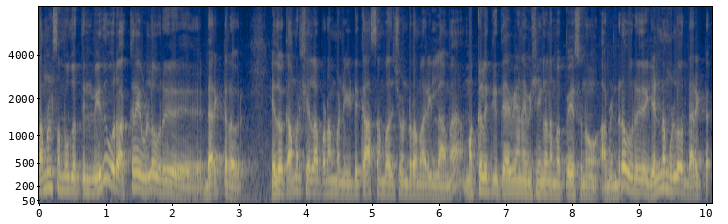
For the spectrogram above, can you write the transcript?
தமிழ் சமூகத்தின் மீது ஒரு அக்கறை உள்ள ஒரு டைரக்டர் அவர். ஏதோ கமர்ஷியலாக படம் பண்ணிக்கிட்டு காசு சம்பாதிச்சோன்ற மாதிரி இல்லாமல் மக்களுக்கு தேவையான விஷயங்களை நம்ம பேசணும் அப்படின்ற ஒரு எண்ணம் உள்ள ஒரு டைரக்டர்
